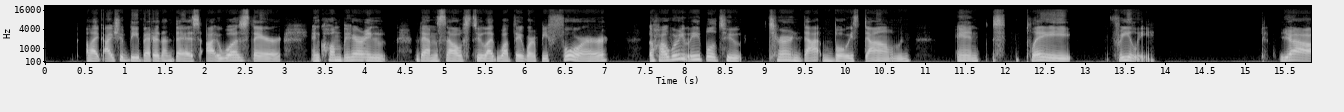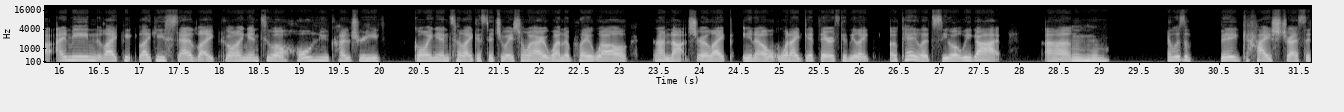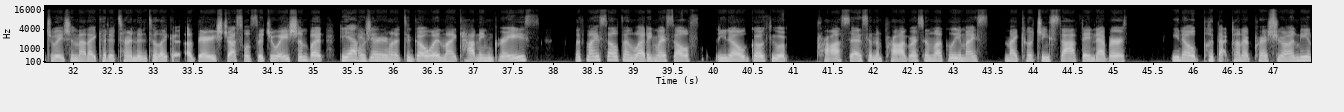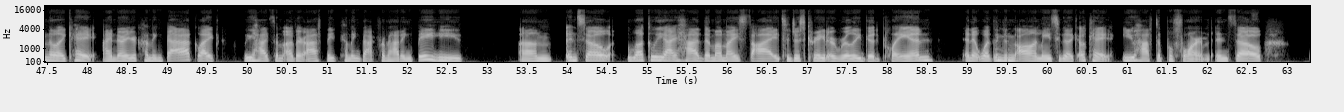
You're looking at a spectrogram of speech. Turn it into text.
like I should be better than this. I was there, and comparing themselves to like what they were before. So how were you able to turn that voice down and play freely? Yeah, I mean, like like you said, like going into a whole new country, going into like a situation where I want to play well, and I'm not sure, like you know, when I get there, it's gonna be like, okay, let's see what we got. Um, Mhm. it was a big high stress situation that I could have turned into like a, a very stressful situation, but Yeah, I just sure. wanted to go in like having grace with myself and letting myself, you know, go through a process and a progress. And luckily, my my coaching staff they never, you know, put that kind of pressure on me. And they're like, "Hey, I know you're coming back. Like we had some other athletes coming back from having babies." Um, and so luckily I had them on my side to just create a really good plan. And it wasn't just all on me to be like, okay, you have to perform. And so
